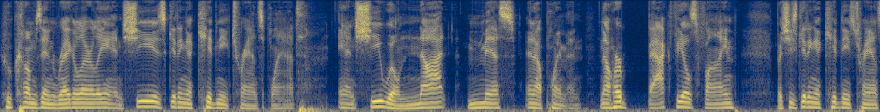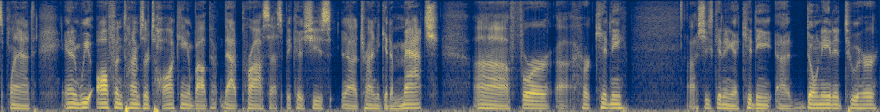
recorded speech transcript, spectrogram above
who comes in regularly and she is getting a kidney transplant and she will not miss an appointment. Now, her back feels fine, but she's getting a kidney transplant. And we oftentimes are talking about th- that process because she's uh, trying to get a match uh, for uh, her kidney. Uh, she's getting a kidney uh, donated to her.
